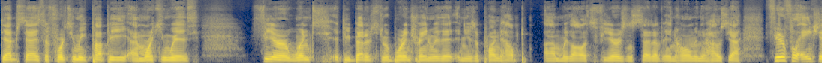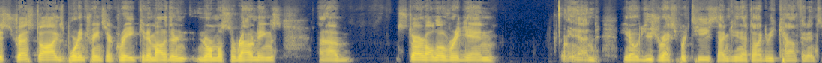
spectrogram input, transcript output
Deb says the 14 week puppy I'm working with fear wouldn't it be better to do a board and train with it and use a prong to help um, with all its fears instead of in home in their house. Yeah fearful anxious stressed dogs board and trains are great. Get them out of their normal surroundings um, start all over again and you know use your expertise on getting that dog to be confident.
